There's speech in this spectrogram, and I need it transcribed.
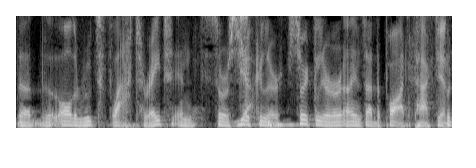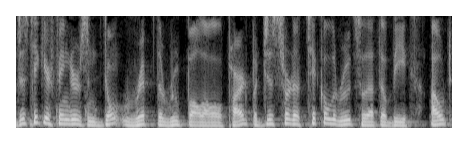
the, the all the roots flat, right, and sort of Yeah. circular circular inside the pot, packed in. So just take your fingers and don't rip the root ball all apart, but just sort of tickle the roots so that they'll be out.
